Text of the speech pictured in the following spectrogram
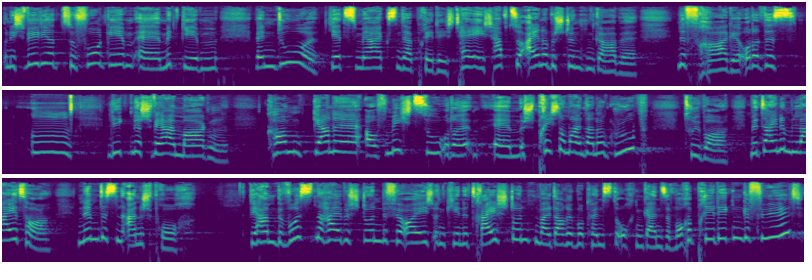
und ich will dir zuvor geben, äh, mitgeben, wenn du jetzt merkst in der Predigt, hey, ich habe zu einer bestimmten Gabe eine Frage oder das mh, mm, liegt mir schwer im Magen, komm gerne auf mich zu oder ähm, sprich nochmal in deiner Group drüber, mit deinem Leiter, nimm das in Anspruch. Wir haben bewusst eine halbe Stunde für euch und keine drei Stunden, weil darüber könntest du auch eine ganze Woche predigen gefühlt.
